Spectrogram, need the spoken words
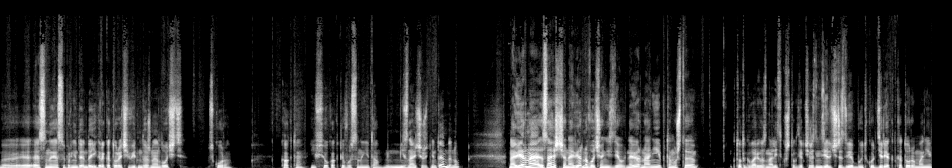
SNES Super Nintendo игры, которые, очевидно, должны анлочить скоро как-то, и все как-то восаны не там. Не знаю, что это Nintendo, ну, наверное, знаешь что, наверное, вот что они сделают. Наверное, они, потому что кто-то говорил из аналитиков, что где-то через неделю, через две будет какой-то директ, которым они,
